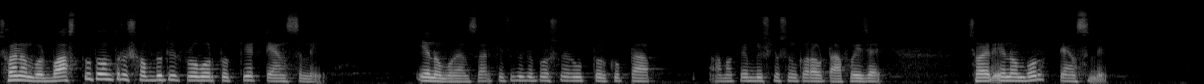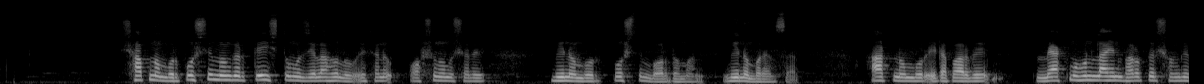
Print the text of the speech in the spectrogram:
ছয় নম্বর, বাস্তুতন্ত্র শব্দটির প্রবর্তক কে ট্যান্সলে। এ নম্বর অ্যান্সার কিছু কিছু প্রশ্নের উত্তর খুব টাফ আমাকে বিশ্লেষণ করাও টাফ হয়ে যায়। ছয়ের এ নম্বর, ট্যান্সলে। সাত নম্বর, পশ্চিমবঙ্গের তেইশতম জেলা হলো, এখানে অপশন অনুসারে বি নম্বর পশ্চিম বর্ধমান, বি নম্বর অ্যান্সার আট নম্বর, এটা পারবে ম্যাকমোহন লাইন, ভারতের সঙ্গে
